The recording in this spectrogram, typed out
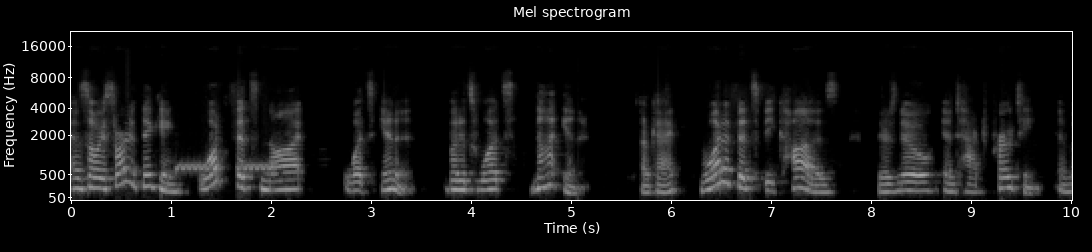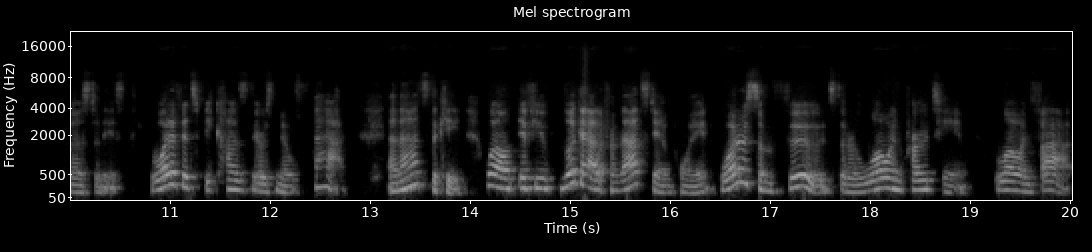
And so I started thinking, what if it's not what's in it, but it's what's not in it. Okay. What if it's because there's no intact protein in most of these? What if it's because there's no fat? And that's the key. Well, if you look at it from that standpoint, what are some foods that are low in protein, low in fat?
